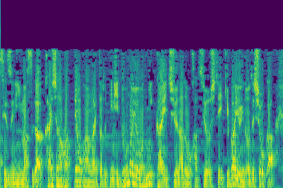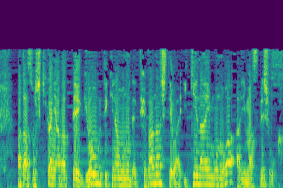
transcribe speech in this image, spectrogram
せずにいますが、会社の発展を考えたときにどのように外注などを活用していけばよいのでしょうか。また、組織化にあたって業務的なもので手放してはいけないものはありますでしょうか。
